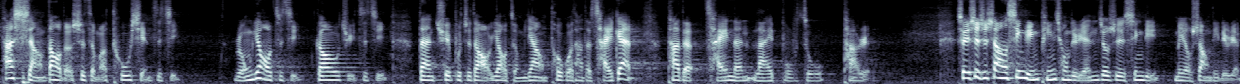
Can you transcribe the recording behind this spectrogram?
他想到的是怎么凸显自己、荣耀自己、高举自己，但却不知道要怎么样透过他的才干、他的才能来补足他人。所以，事实上，心灵贫穷的人就是心里没有上帝的人。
